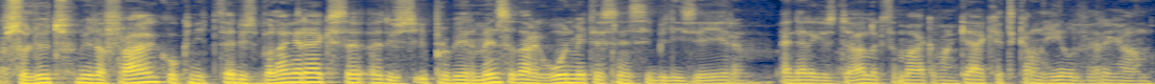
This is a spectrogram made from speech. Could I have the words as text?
Absoluut. Nu, dat vraag ik ook niet. Dus het belangrijkste, dus ik probeer mensen daar gewoon mee te sensibiliseren. En ergens duidelijk te maken van, kijk, het kan heel ver gaan.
